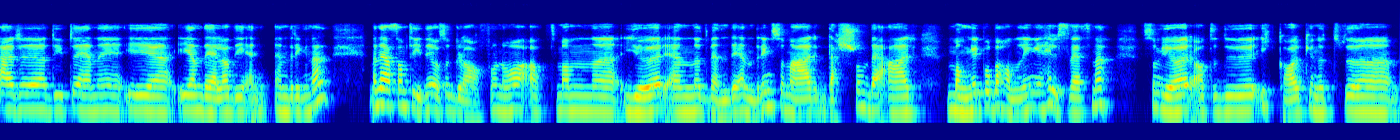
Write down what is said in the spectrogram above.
er eh, dypt uenig i, i, en del av de endringene. Men jeg er samtidig også glad for nå at man eh, gjør en nødvendig endring som er dersom det er mangel på behandling i helsevesenet som gjør at du ikke har kunnet uh,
